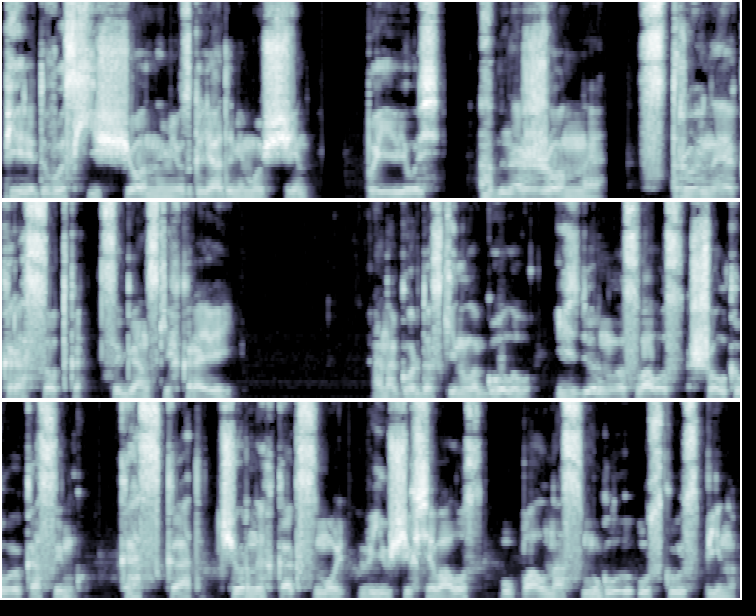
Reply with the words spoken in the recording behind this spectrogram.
перед восхищенными взглядами мужчин появилась обнаженная, Стройная красотка цыганских кровей. Она гордо скинула голову и сдернула с волос шелковую косынку. Каскад черных, как смоль, вьющихся волос упал на смуглую узкую спину.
